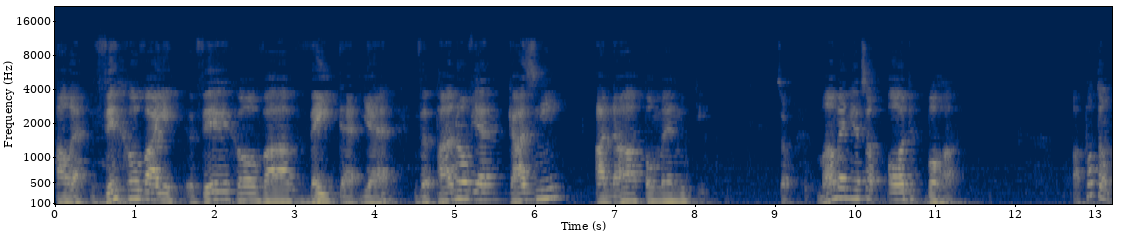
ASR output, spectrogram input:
ale vychovaj, vychovávejte je v pánově kazni a napomenutí. So, máme něco od Boha. A potom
